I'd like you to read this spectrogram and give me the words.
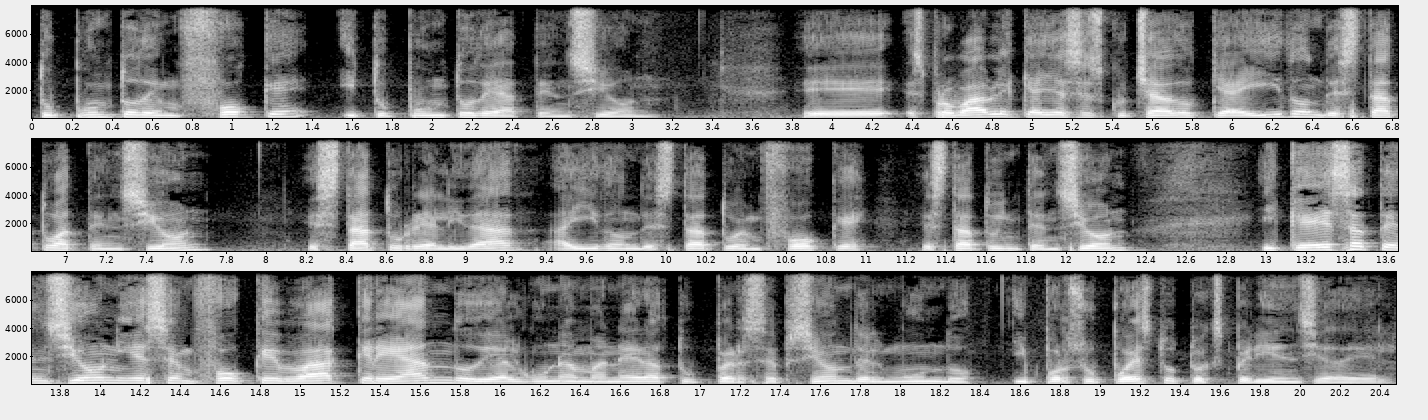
tu punto de enfoque y tu punto de atención. Eh, es probable que hayas escuchado que ahí donde está tu atención, está tu realidad, ahí donde está tu enfoque, está tu intención, y que esa atención y ese enfoque va creando de alguna manera tu percepción del mundo y por supuesto tu experiencia de él.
